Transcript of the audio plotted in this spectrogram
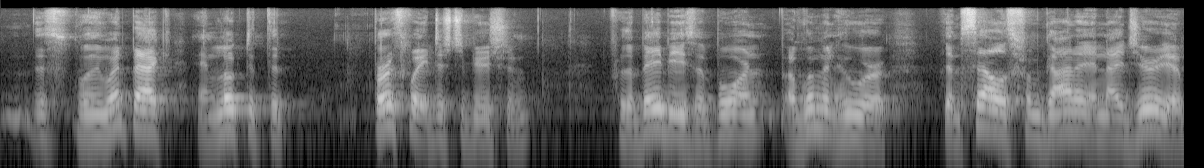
this, when we went back and looked at the birth weight distribution for the babies of born of women who were themselves from Ghana and Nigeria,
